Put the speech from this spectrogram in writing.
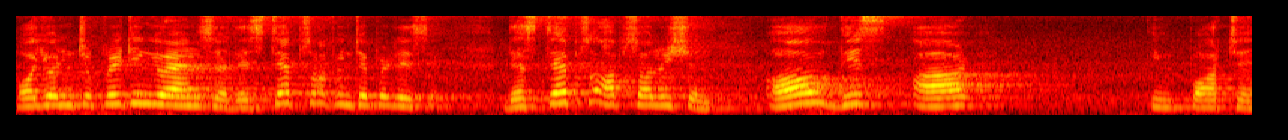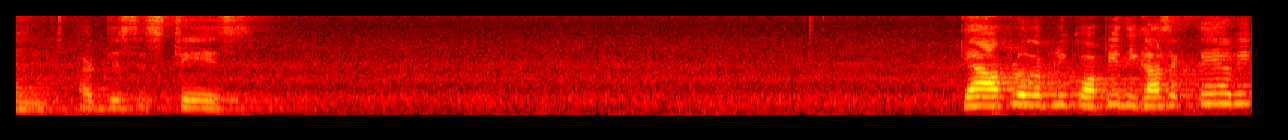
how you are interpreting your answer, the steps of interpretation, the steps of solution. All these are important at this stage. क्या आप लोग अपनी कॉपी दिखा सकते हैं अभी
